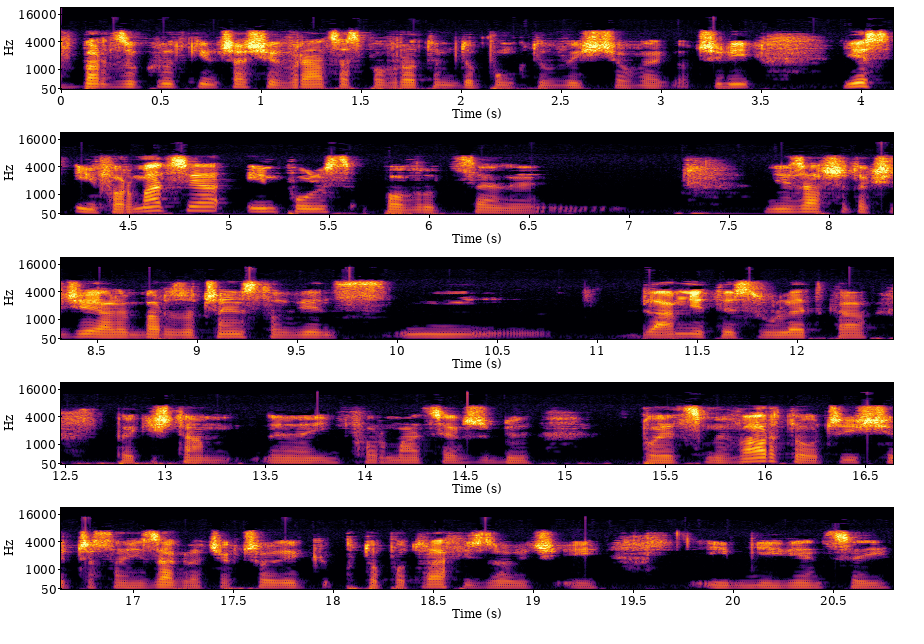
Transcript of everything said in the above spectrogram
w bardzo krótkim czasie wraca z powrotem do punktu wyjściowego. Czyli jest informacja, impuls, powrót ceny. Nie zawsze tak się dzieje, ale bardzo często, więc mm, dla mnie to jest ruletka po jakichś tam e, informacjach, żeby powiedzmy warto oczywiście czasami zagrać, jak człowiek to potrafi zrobić i, i mniej więcej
